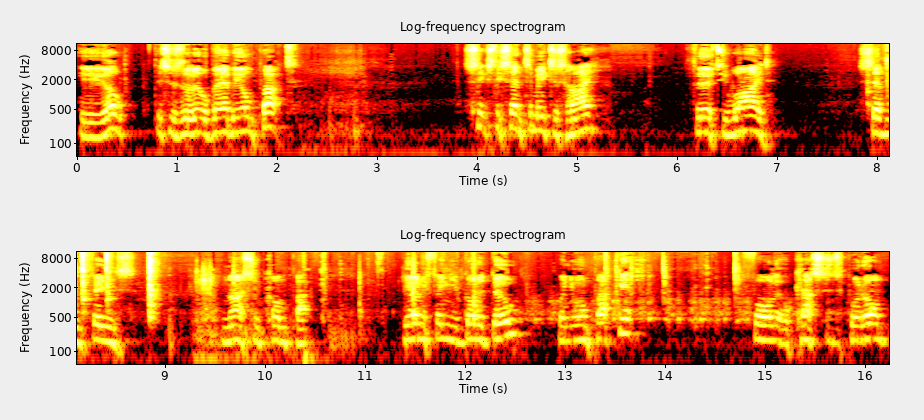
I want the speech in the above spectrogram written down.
Here you go. This is the little baby unpacked. 60 centimeters high 30 wide seven fins. Nice and compact. The only thing you've got to do when you unpack it four little casters to put on.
